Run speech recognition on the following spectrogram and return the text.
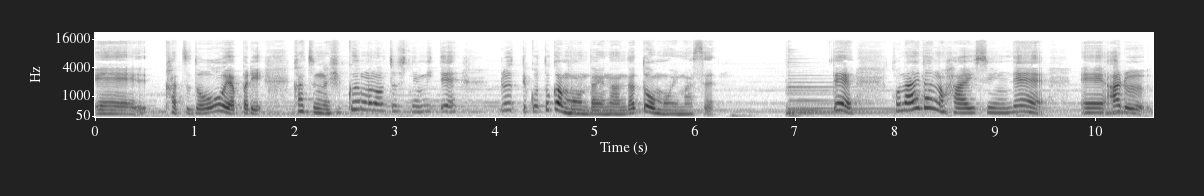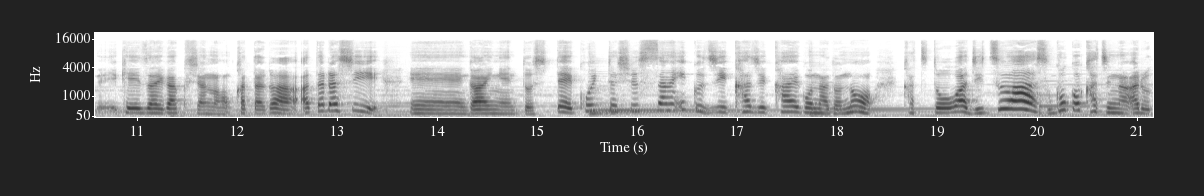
えー、活動をやっぱり価値の低いものとして見てるってことが問題なんだと思います。でこの間の配信で、えー、ある経済学者の方が新しい、えー、概念としてこういった出産育児家事介護などの活動は実はすごく価値のある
